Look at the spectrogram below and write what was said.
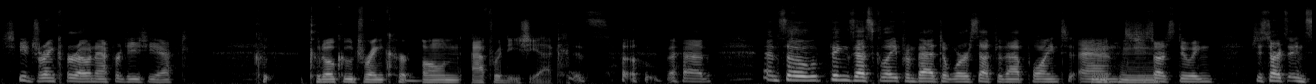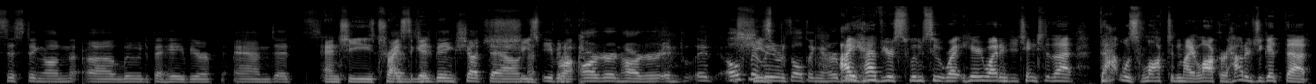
she drank her own aphrodisiac. Kuroko drank her own aphrodisiac. It's so bad. And so things escalate from bad to worse after that point, and she Mhm. starts doing, she starts insisting on uh, lewd behavior, and it's And she tries to and she's get. being shut down she's even brought- harder and harder, and it ultimately resulting in her. I have your swimsuit right here. Why didn't you change to that? That was locked in my locker. How did you get that?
